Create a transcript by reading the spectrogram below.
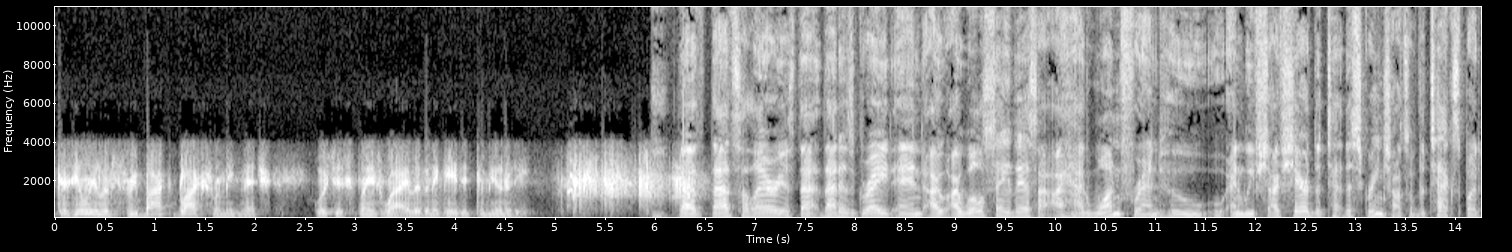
because he only lives three block, blocks from me, Mitch, which explains why I live in a gated community that that's hilarious. That that is great. And I, I will say this: I, I had one friend who, and we've I've shared the te- the screenshots of the text, but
